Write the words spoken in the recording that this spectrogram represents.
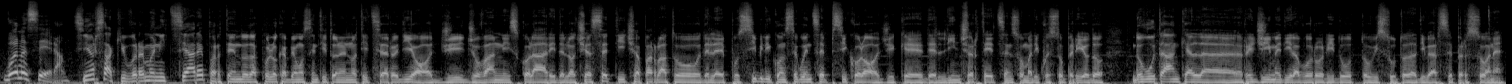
Buonasera. Signor Sacchi, vorremmo iniziare partendo da quello che abbiamo sentito nel notiziario di oggi. Giovanni Scolari dell'OCST ci ha parlato delle possibili conseguenze psicologiche dell'incertezza, insomma, di questo periodo, dovuta anche al regime di lavoro ridotto vissuto da diverse persone.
